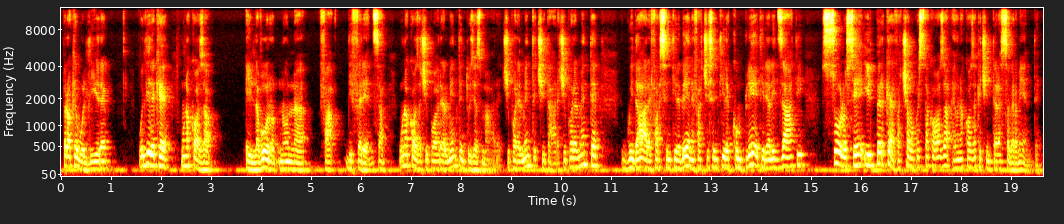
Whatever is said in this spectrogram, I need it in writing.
Però che vuol dire? Vuol dire che una cosa, e il lavoro non fa differenza, una cosa ci può realmente entusiasmare, ci può realmente eccitare, ci può realmente guidare, far sentire bene, farci sentire completi, realizzati, solo se il perché facciamo questa cosa è una cosa che ci interessa veramente,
